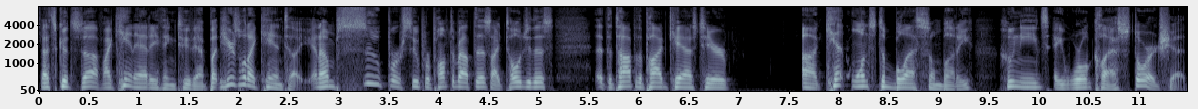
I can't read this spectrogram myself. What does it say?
That's good stuff. I can't add anything to that. But here's what I can tell you. And I'm super, super pumped about this. I told you this at the top of the podcast here. Uh, Kent wants to bless somebody who needs a world class storage shed.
